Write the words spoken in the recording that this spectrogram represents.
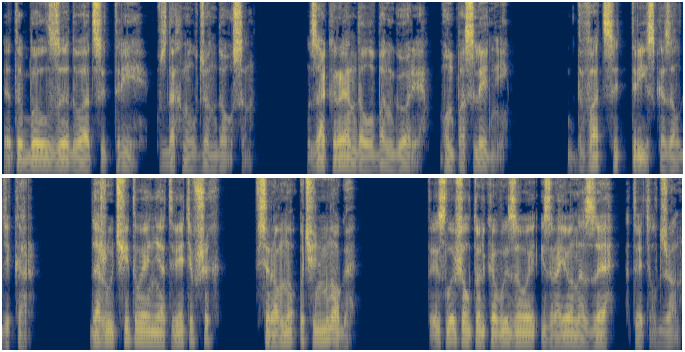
«Это был З-23», — вздохнул Джон Доусон. «Зак Рэндалл в Бангоре. Он последний». «Двадцать три», — сказал Дикар. «Даже учитывая не ответивших, все равно очень много». «Ты слышал только вызовы из района З», — ответил Джон.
